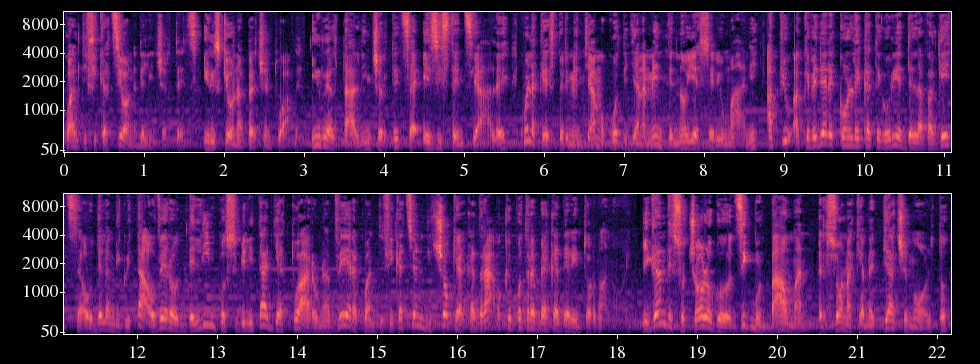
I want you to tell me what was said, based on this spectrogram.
quantificazione dell'incertezza. Il rischio una percentuale. In realtà l'incertezza esistenziale, quella che sperimentiamo quotidianamente noi esseri umani, ha più a che vedere con le categorie della vaghezza o dell'ambiguità, ovvero dell'impossibilità di attuare una vera quantificazione di ciò che accadrà o che potrebbe accadere intorno a noi. Il grande sociologo Zygmunt Bauman, persona che a me piace molto,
